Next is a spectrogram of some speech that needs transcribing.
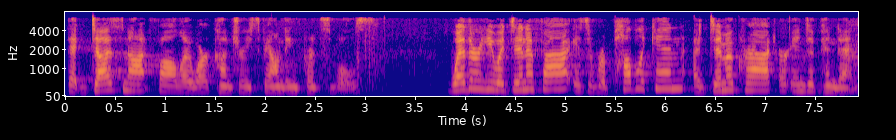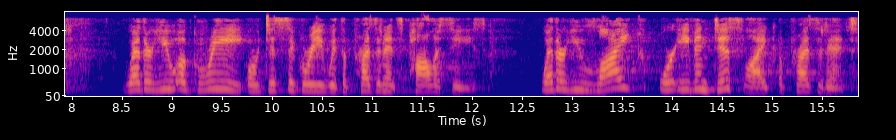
that does not follow our country's founding principles. Whether you identify as a Republican, a Democrat, or independent, whether you agree or disagree with the President's policies, whether you like or even dislike a President,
